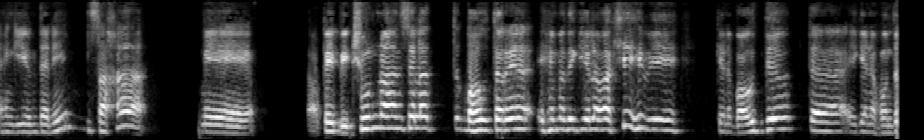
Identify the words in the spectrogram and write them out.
හැංගීම් දැනීම් සහ මේ අපේ භික්ෂුන් වහන්සේලාත් බහුතරය එහෙමද කියලා වගේ මේ කියන්නේ බෞද්ධයොත් ඒ කියන්නේ හොඳ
